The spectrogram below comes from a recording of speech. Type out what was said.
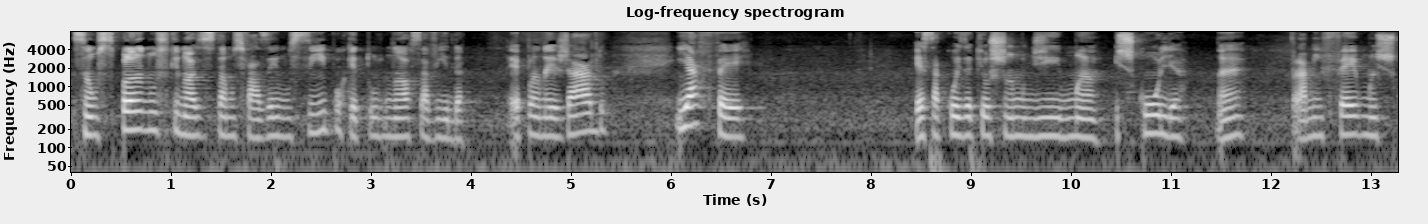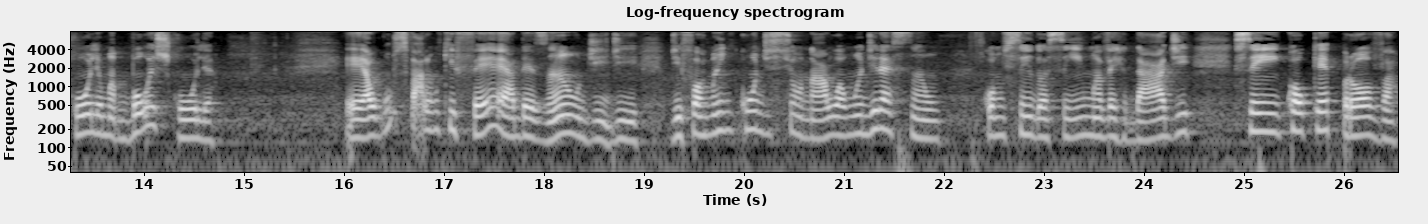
São os planos que nós estamos fazendo, sim, porque tudo na nossa vida é planejado, e a fé, essa coisa que eu chamo de uma escolha, né? Para mim, fé é uma escolha, uma boa escolha. É, alguns falam que fé é adesão de, de, de forma incondicional a uma direção, como sendo assim uma verdade sem qualquer prova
